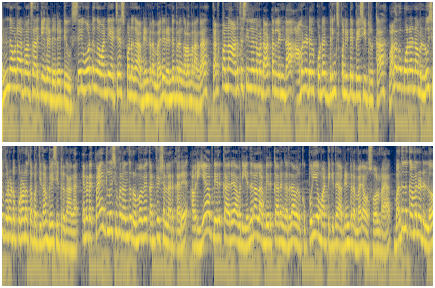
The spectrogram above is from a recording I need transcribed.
என்ன விட அட்வான்ஸா இருக்கீங்களா டிடெக்டிவ் சரி ஓட்டுங்க வண்டியை சேஸ் பண்ணுங்க அப்படின்ற மாதிரி ரெண்டு பேரும் கிளம்புறாங்க. கட் பண்ணா அடுத்த சீன்ல நம்ம டாக்டர் லிண்டா அமனிடல் கூட ட்ரிங்க்ஸ் பண்ணிட்டு பேசிட்டு இருக்கா. வழக்க போல நம்ம லூசிஃபரோட புராணத்தை பத்தி தான் பேசிட்டு இருக்காங்க. என்னோட கிளைண்ட் லூசிஃபர் வந்து ரொம்பவே கன்ஃபியூஷன்ல இருக்காரு. அவர் ஏன் அப்படி இருக்காரு? அவர் எதனால அப்படி இருக்காருங்கிறது அவருக்கு புரிய மாட்டேங்குது அப்படின்ற மாதிரி அவன் சொல்றேன். பதில் கமெண்டோ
